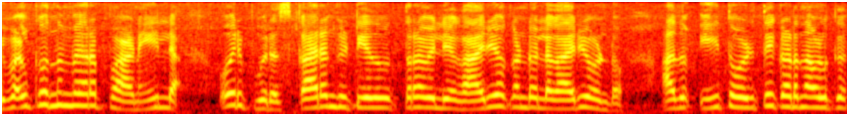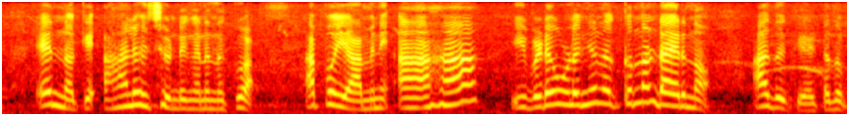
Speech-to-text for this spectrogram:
ഇവൾക്കൊന്നും വേറെ പണിയില്ല. ഒരു പുരസ്കാരം കിട്ടിയത് ഇത്ര വലിയ കാര്യമൊക്കെ ഉണ്ടല്ലോ കാര്യമുണ്ടോ അതും ഈ തൊഴുത്തിൽ കിടന്നവൾക്ക്. എന്നൊക്കെ ആലോചിച്ചുകൊണ്ട് ഇങ്ങനെ നിൽക്കുക. അപ്പോൾ യാമിനി ആഹാ ഇവിടെ ഒളിഞ്ഞു നിൽക്കുന്നുണ്ടായിരുന്നോ? അത് കേട്ടതും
